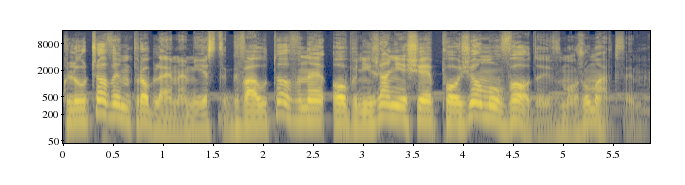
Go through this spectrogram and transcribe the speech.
Kluczowym problemem jest gwałtowne obniżanie się poziomu wody w Morzu Martwym.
